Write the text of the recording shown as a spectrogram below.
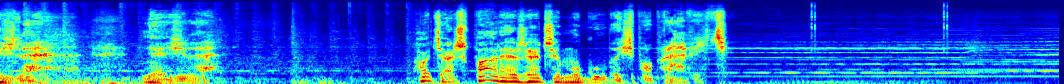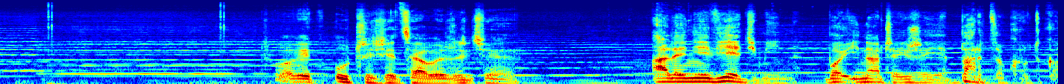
Nieźle, nieźle. Chociaż parę rzeczy mógłbyś poprawić. Człowiek uczy się całe życie. Ale nie Wiedźmin, bo inaczej żyje bardzo krótko.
